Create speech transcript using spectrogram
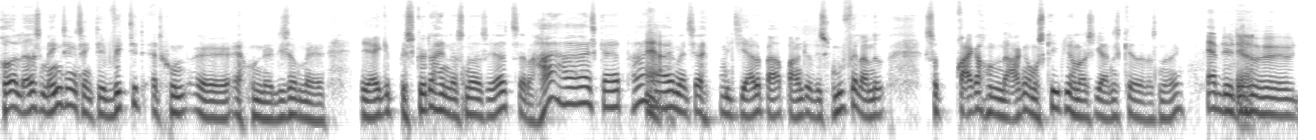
prøvede at lade som ingenting, og tænkte, det er vigtigt, at hun, øh, at hun øh, ligesom, øh, at jeg ikke beskytter hende og sådan noget, så jeg sagde bare, hej, hej, skat, hej, Ja. hej, mens jeg, mit hjerte bare bankede. Hvis hun nu falder ned, så brækker hun nakken, og måske bliver hun også hjerneskadet eller sådan noget, ikke? Jamen, det er jo det, øh,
